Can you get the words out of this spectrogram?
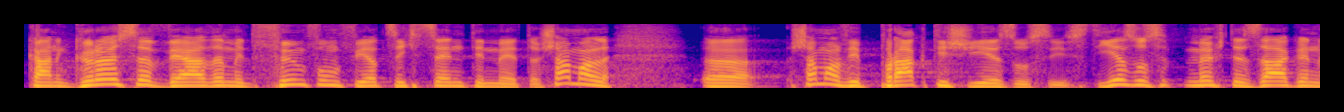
kann größer werden mit 45 Zentimeter. Schau mal, äh, schau mal, wie praktisch Jesus ist. Jesus möchte sagen,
